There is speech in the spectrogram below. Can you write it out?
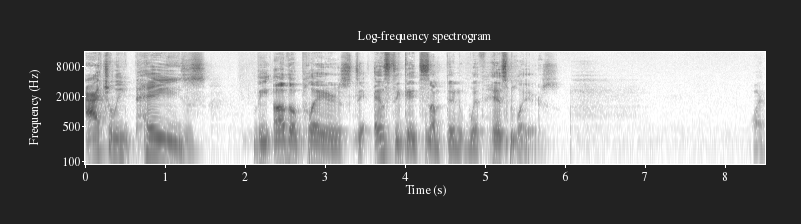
actually pays the other players to instigate something with his players. What?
